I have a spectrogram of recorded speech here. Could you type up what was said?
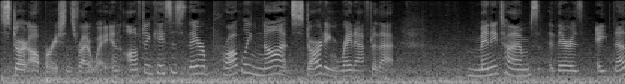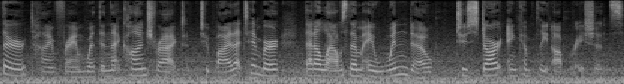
start operations right away. In often cases, they are probably not starting right after that. Many times there is another time frame within that contract to buy that timber that allows them a window to start and complete operations.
